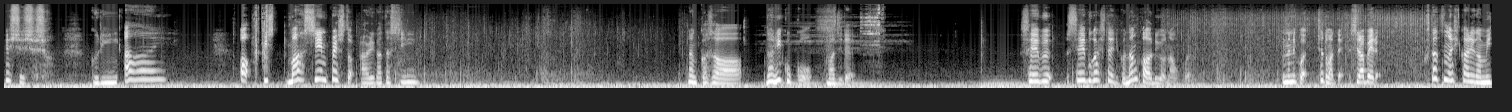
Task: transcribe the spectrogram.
よしよしよしょ。グリーンアイ。あ、ピスマシンペスト。ありがたし。なんかさ、何ここ？マジで。セーブ、セーブがしたいとかなんかあるよな、これ。何これ？ちょっと待って、調べる。二つの光が道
